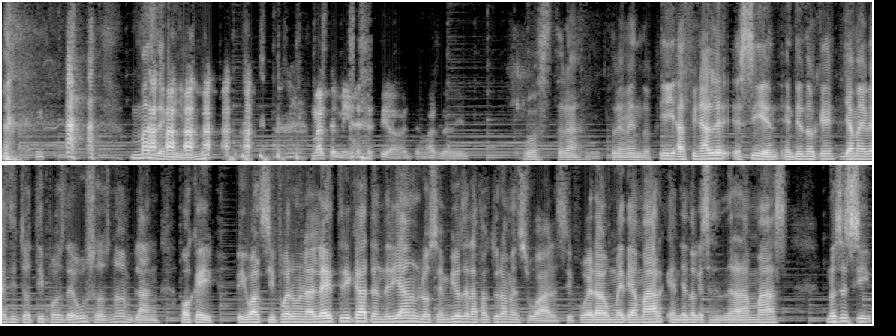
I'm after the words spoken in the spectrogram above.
más de mil. más de mil, efectivamente, más de mil. Ostras, tremendo. Y al final, eh, sí, entiendo que ya me habías dicho tipos de usos, ¿no? En plan, ok, igual si fuera una eléctrica tendrían los envíos de la factura mensual. Si fuera un MediaMark, entiendo que se centrarán más no sé si,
